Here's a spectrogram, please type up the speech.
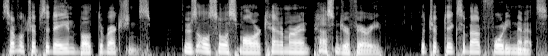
several trips a day in both directions. There's also a smaller catamaran passenger ferry. The trip takes about 40 minutes.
